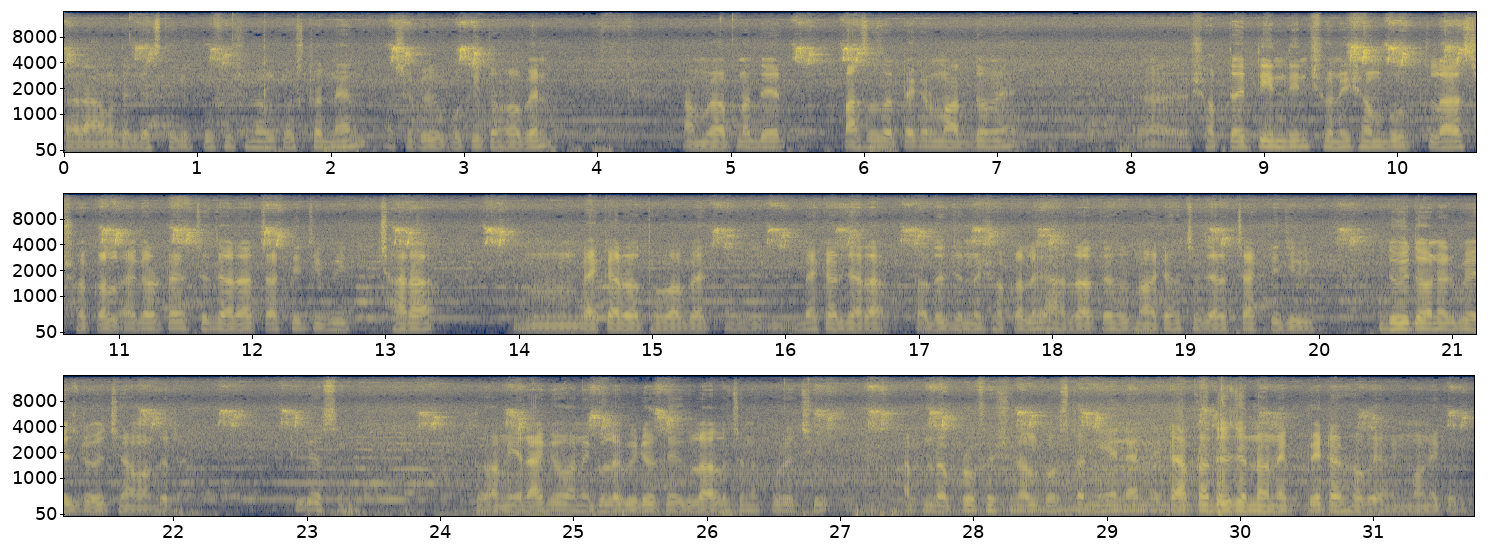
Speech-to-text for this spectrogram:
তারা আমাদের কাছ থেকে প্রফেশনাল কোর্সটা নেন, আশা করি উপকৃত হবেন। আমরা আপনাদের পাঁচ হাজার টাকার মাধ্যমে সপ্তাহে তিন দিন শনি সোম বুধ ক্লাস সকাল এগারোটায় হচ্ছে যারা চাকরিজীবী ছাড়া বেকার অথবা বেকার যারা, তাদের জন্য সকালে আর রাতে নয়টা হচ্ছে যারা চাকরিজীবী। দুই ধরনের বেজ রয়েছে আমাদের। ঠিক আছে? তো আমি এর আগেও অনেকগুলো ভিডিওতে এগুলো আলোচনা করেছি। আপনারা প্রফেশনাল কোর্সটা নিয়ে নেন, এটা আপনাদের জন্য অনেক বেটার হবে, আমি মনে করি।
